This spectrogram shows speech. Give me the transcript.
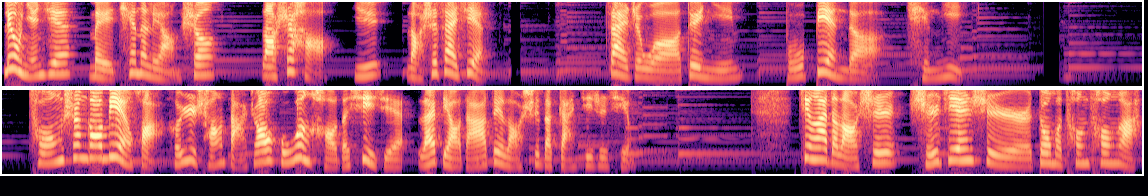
六年间，每天的两声“老师好”与“老师再见”，载着我对您不变的情谊。从身高变化和日常打招呼问好的细节来表达对老师的感激之情。敬爱的老师，时间是多么匆匆啊！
